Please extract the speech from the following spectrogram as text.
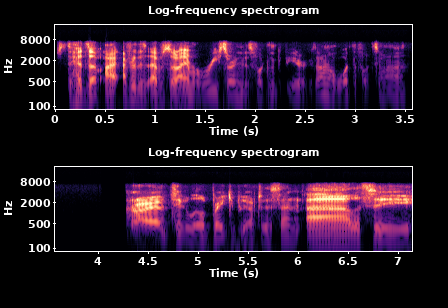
Just a heads up. I, after this episode, I am restarting this fucking computer because I don't know what the fuck's going on. All right, I'll take a little breaky poo after this then. Uh, let's see.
